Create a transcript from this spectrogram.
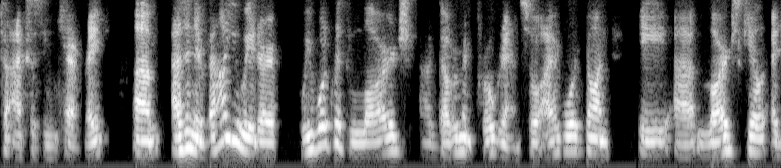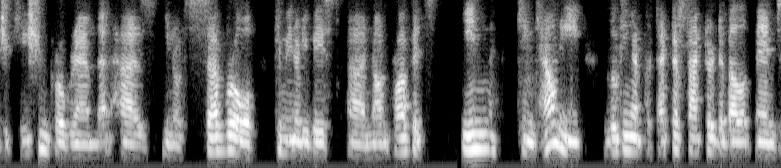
to accessing care, right? Um, as an evaluator, we work with large uh, government programs. So I've worked on a uh, large scale education program that has you know several community based uh, nonprofits in King County looking at protective factor development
